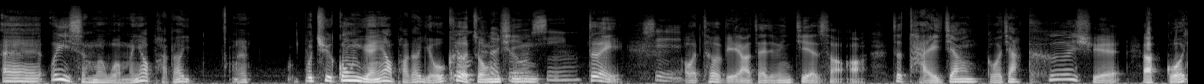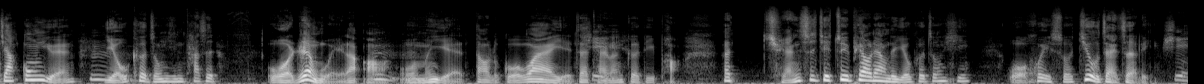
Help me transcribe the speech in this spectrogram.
呃，为什么我们要跑到呃不去公园，要跑到游客中？心？对，是。我特别要在这边介绍啊，这台江国家科学啊国家公园游客中心，它是我认为了啊，嗯我们也到了国外，也在台湾各地跑，那全世界最漂亮的游客中心，我会说就在这里。是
